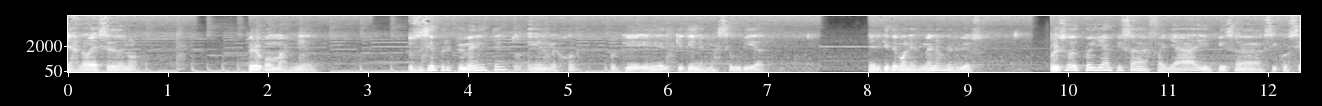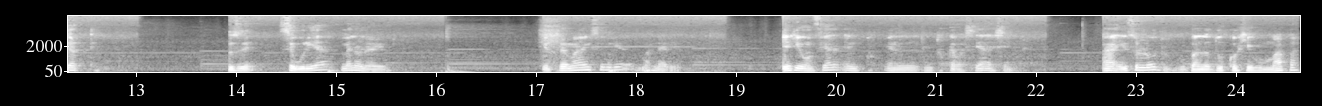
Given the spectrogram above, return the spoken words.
ya lo voy a hacer de nuevo, pero con más miedo. Entonces siempre el primer intento es el mejor, porque es el que tienes más seguridad, el que te pones menos nervioso. Por eso después ya empiezas a fallar y empiezas a psicosearte. Entonces, seguridad, menos nervios. Mientras más inseguridad, más nervios. Tienes que confiar en, tus capacidades siempre. Ah, y eso es lo otro. Cuando tú coges un mapa,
